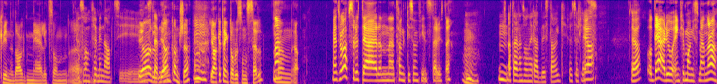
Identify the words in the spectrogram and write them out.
kvinnedag med litt sånn uh, En sånn ja, feminazi-stemning. ja, kanskje. Mm. Jeg har ikke tenkt over det sånn selv, Nei. men ja. Men jeg tror absolutt det er en eh, tanke som fins der ute. Mm. Mm. At det er en sånn raddisdag, rett og slett. Ja. Ja. Og det er det jo egentlig mange som mener, da.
